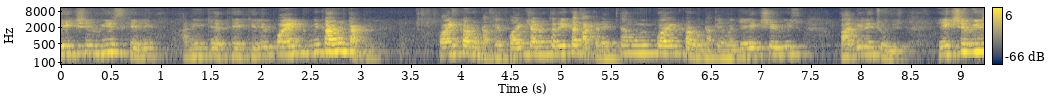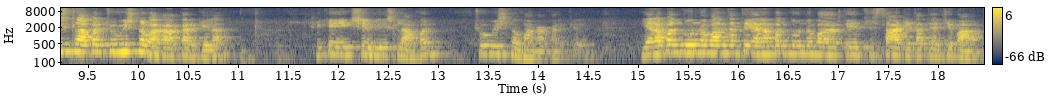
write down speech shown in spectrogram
एकशे वीस केले आणि ते हे केले पॉईंट मी काढून टाकले. पॉईंट काढून टाकले. पॉईंटच्या नंतर एकच आकडे आहेत ना मग मी पॉईंट काढून टाकले. म्हणजे एकशे वीस भागिले चोवीस. एकशे वीसला आपण चोवीसनं भागाकार केला. ठीक आहे एकशे वीसला आपण चोवीसनं भागाकार केला. याला पण दोन भाग जाते याला पण दोन भाग जाते याचे साठ येतात याचे बारा.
